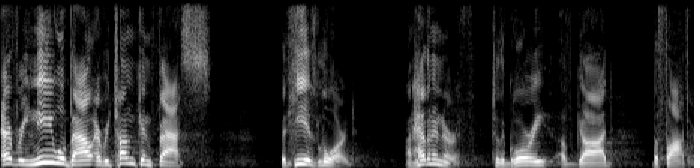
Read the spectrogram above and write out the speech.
every knee will bow, every tongue confess that he is Lord on heaven and earth to the glory of God the Father.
